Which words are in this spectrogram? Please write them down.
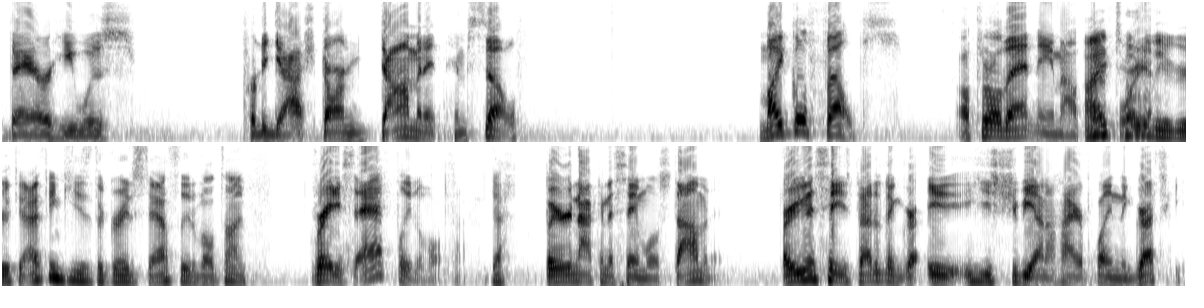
there, he was pretty gosh darn dominant himself. Michael Phelps. I'll throw that name out there I totally you. agree with you. I think he's the greatest athlete of all time. Greatest athlete of all time. Yeah. But you're not going to say most dominant. Are you going to say he's better than he should be on a higher plane than Gretzky?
